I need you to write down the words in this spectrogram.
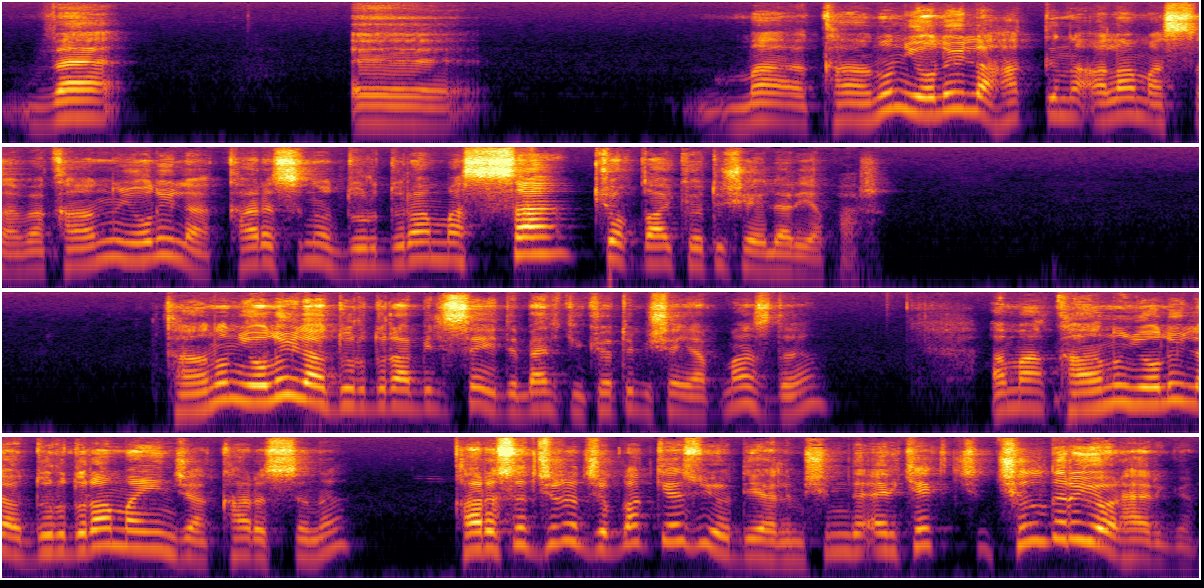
ve eee ma- kanun yoluyla hakkını alamazsa ve kanun yoluyla karısını durduramazsa çok daha kötü şeyler yapar. Kanun yoluyla durdurabilseydi belki kötü bir şey yapmazdı. Ama kanun yoluyla durduramayınca karısını Karısı cırılcıplak geziyor diyelim. Şimdi erkek çıldırıyor her gün.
